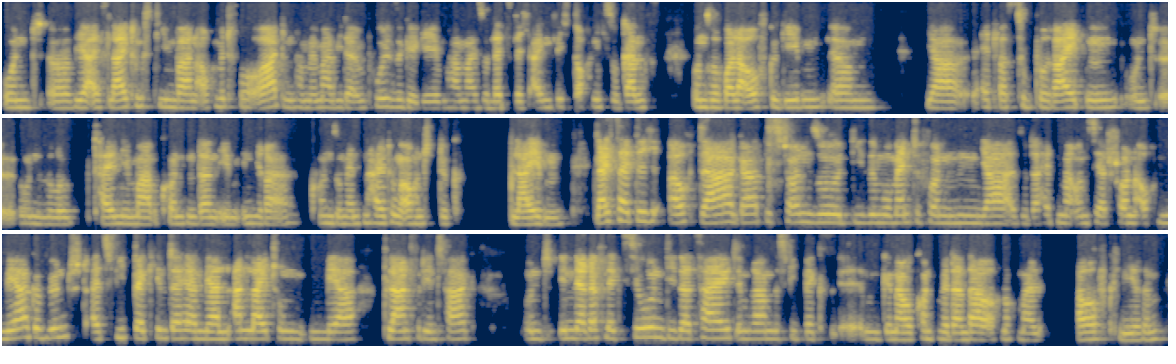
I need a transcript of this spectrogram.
Und äh, wir als Leitungsteam waren auch mit vor Ort und haben immer wieder Impulse gegeben, haben also letztlich eigentlich doch nicht so ganz unsere Rolle aufgegeben, ähm, ja, etwas zu bereiten und äh, unsere Teilnehmer konnten dann eben in ihrer Konsumentenhaltung auch ein Stück bleiben. Gleichzeitig auch da gab es schon so diese Momente von, hm, ja, also da hätten wir uns ja schon auch mehr gewünscht als Feedback hinterher, mehr Anleitung, mehr Plan für den Tag. Und in der Reflexion dieser Zeit im Rahmen des Feedbacks, äh, genau, konnten wir dann da auch nochmal aufklären.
